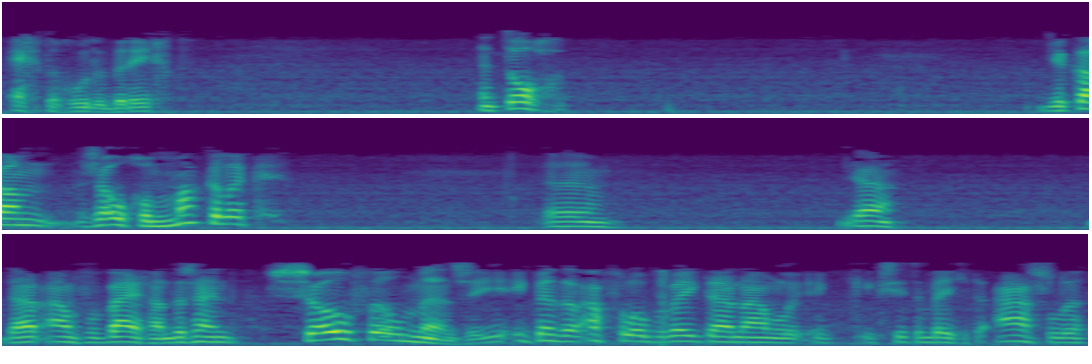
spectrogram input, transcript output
echte goede bericht. En toch, je kan zo gemakkelijk, uh, ja, daaraan voorbij gaan. Er zijn zoveel mensen. Ik ben er afgelopen week daar namelijk. Ik, ik zit een beetje te aarzelen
